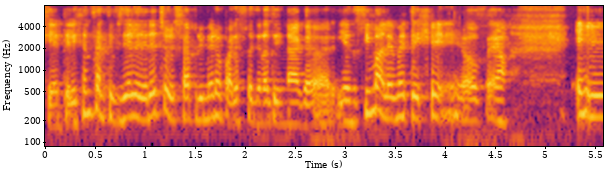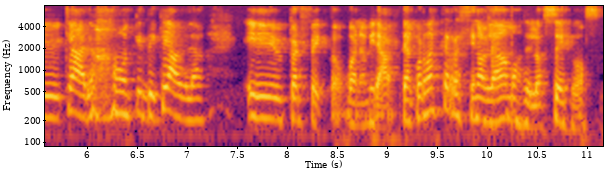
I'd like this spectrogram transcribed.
que inteligencia artificial y derecho ya primero parece que no tiene nada que ver y encima le mete género, o sea, eh, claro, ¿de qué habla? perfecto, bueno, mira, ¿te acordás que recién hablábamos de los sesgos?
